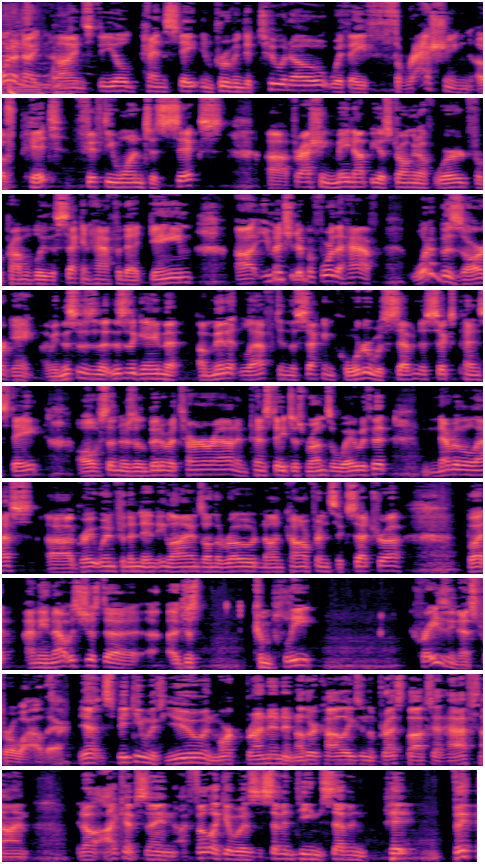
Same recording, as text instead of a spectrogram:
What a night Heinz Field. Penn State improving to 2 0 with a thrashing of Pitt, 51 to 6. Uh, thrashing may not be a strong enough word for probably the second half of that game. Uh, you mentioned it before the half. What a bizarre game. I mean, this is a, this is a game that a minute left in the second quarter was 7 to 6 Penn State. All of a sudden, there's a bit of a turnaround, and Penn State just runs away with it. Nevertheless, uh, great win for the Nittany Lions on the road, non conference, etc. But, I mean, that was just a Uh, just complete craziness for a while there. Yeah, speaking with you and Mark Brennan and other colleagues in the press box at halftime, you know, I kept saying I felt like it was a 17-7 Pitt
